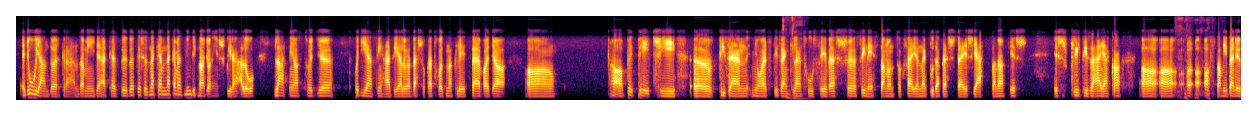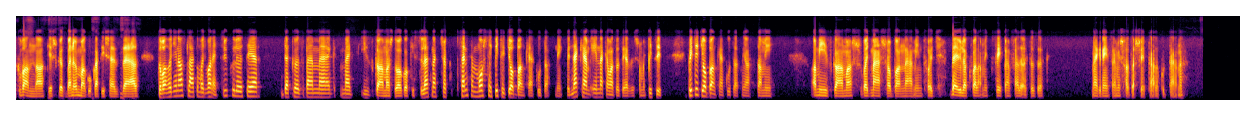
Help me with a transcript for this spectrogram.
egy új underground, ami így elkezdődött, és ez nekem, nekem ez mindig nagyon inspiráló látni azt, hogy, hogy ilyen színházi előadásokat hoznak létre, vagy a, a a pécsi 18-19-20 éves színésztanoncok feljönnek Budapestre és játszanak, és, és kritizálják a, a, a, a, azt, amiben ők vannak, és közben önmagukat is ezzel. Szóval, hogy én azt látom, hogy van egy szűkülőtér, de közben meg, meg izgalmas dolgok is születnek, csak szerintem most egy picit jobban kell kutatni. Hogy nekem, én nekem az az érzésem, hogy picit, picit jobban kell kutatni azt, ami, ami izgalmas, vagy másabb annál, mint hogy beülök valamit, szépen felöltözök, megnézem és hazasétálok utána.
